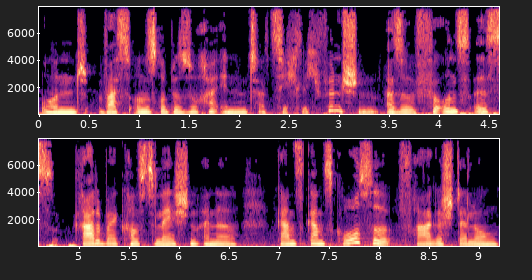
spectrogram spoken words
und was unsere BesucherInnen tatsächlich wünschen. Also für uns ist gerade bei Constellation eine ganz, ganz große Fragestellung,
